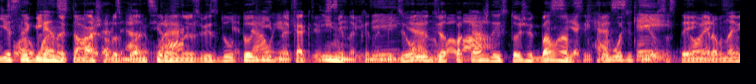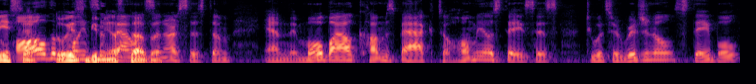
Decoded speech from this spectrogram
Если глянуть на нашу разбалансированную звезду, то видно, как именно каннабидиол идет по каждой из точек баланса и приводит ее в состояние равновесия, то есть гомеостаза. and the mobile comes back to homeostasis to its original, stable,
